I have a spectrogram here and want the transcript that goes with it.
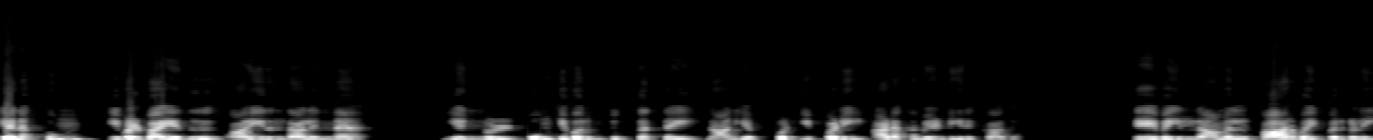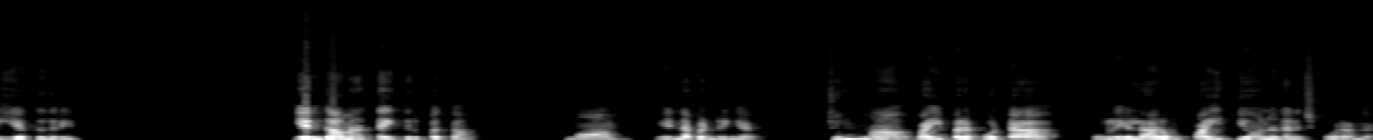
எனக்கும் இவள் வயது ஆயிருந்தால் என்ன? என்னுள் பொங்கி வரும் துக்கத்தை நான் எப்படி இப்படி அடக்க வேண்டியிருக்காது. தேவையில்லாமல் கார் வைப்பர்களை இயக்குகிறேன். என் கவனத்தை திருப்பத்தான். மாம் என்ன பண்றீங்க? சும்மா வைப்பரை போட்டா உங்களை எல்லாரும் பைத்தியம்னு நினைச்சு போறாங்க.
